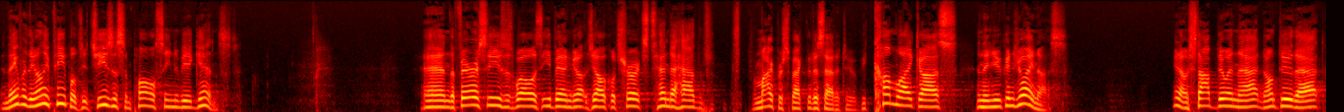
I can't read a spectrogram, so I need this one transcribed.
And they were the only people that Jesus and Paul seemed to be against. And the Pharisees, as well as evangelical church, tend to have, from my perspective, this attitude become like us, and then you can join us. You know, stop doing that, don't do that.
